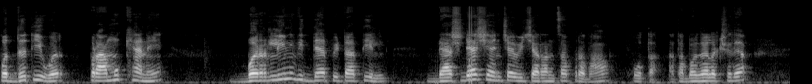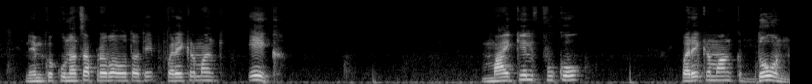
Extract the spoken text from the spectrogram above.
पद्धतीवर प्रामुख्याने बर्लिन विद्यापीठातील डॅश डॅश यांच्या विचारांचा प्रभाव होता. आता बघा लक्ष द्या. नेमकं कुणाचा प्रभाव होता ते? पर्याय क्रमांक एक. मायकेल फुको पर्याय क्रमांक दोन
